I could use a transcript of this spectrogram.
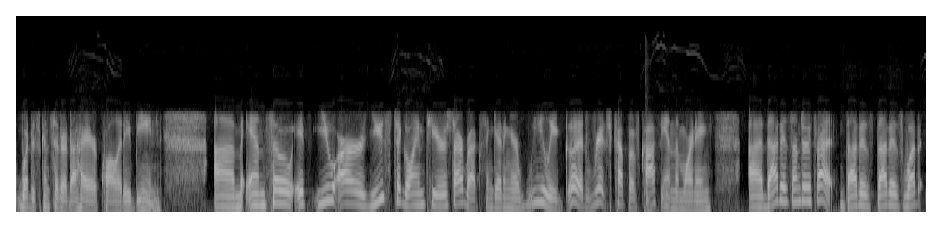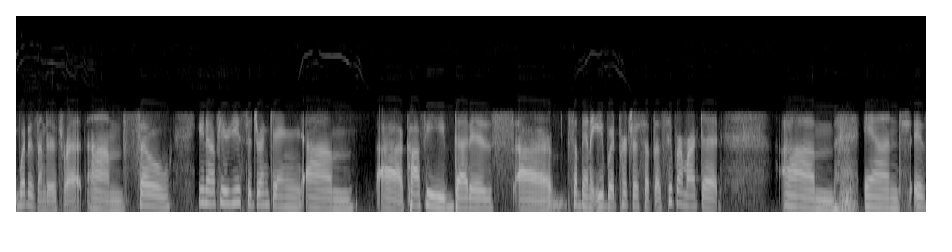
what is considered a higher quality bean. Um, and so, if you are used to going to your Starbucks and getting a really good, rich cup of coffee in the morning, uh, that is under threat. That is that is what what is under threat. Um, so, you know, if you're used to drinking um, uh, coffee that is uh, something that you would purchase at the supermarket um, and is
